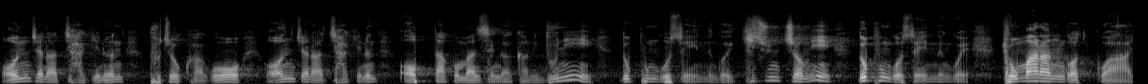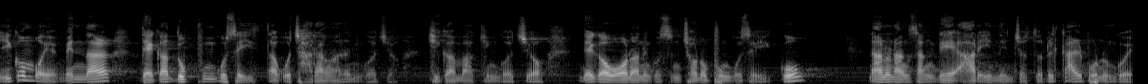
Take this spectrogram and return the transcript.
언제나 자기는 부족하고 언제나 자기는 없다고만 생각하는 눈이 높은 곳에 있는 거예요. 기준점이 높은 곳에 있는 거예요. 교만한 것과 이건 뭐예요? 맨날 내가 높은 곳에 있다고 자랑하는 거죠. 기가 막힌 거죠. 내가 원하는 것은 저 높은 곳에 있고 나는 항상 내 아래 있는 저들을 깔보는 거예요.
